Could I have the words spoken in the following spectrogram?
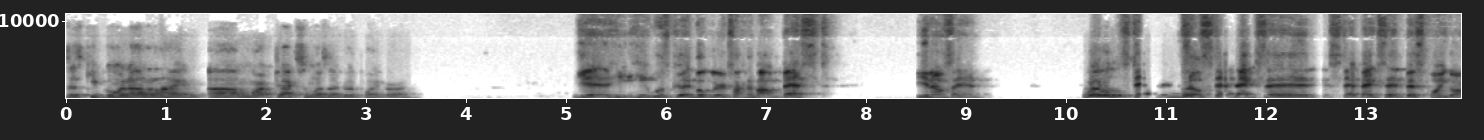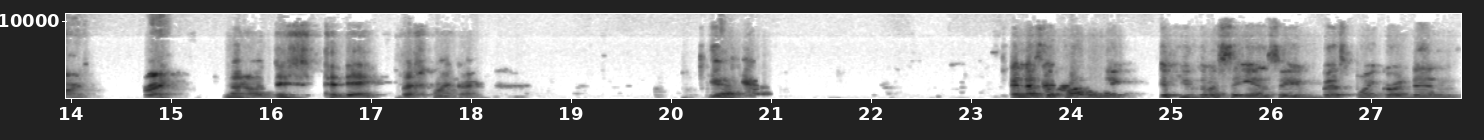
let's keep going down the line. Um, Mark Jackson wasn't a good point guard. Yeah, he, he was good, but we are talking about best. You know what I'm saying? Well, step, but, so step back said step back said best point guard, right? No, no, this today best point guard. Yeah. And that's the problem. Like, if you're gonna sit here and say best point guard, then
